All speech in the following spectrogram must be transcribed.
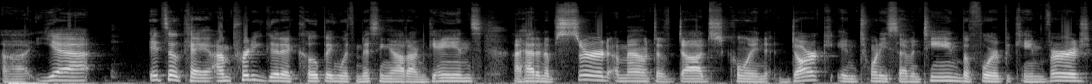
Uh, yeah, it's okay. I'm pretty good at coping with missing out on gains. I had an absurd amount of Dogecoin Dark in 2017 before it became Verge.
